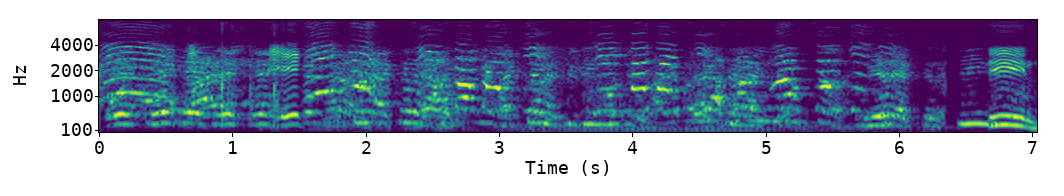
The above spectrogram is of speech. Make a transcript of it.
एक तीन.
